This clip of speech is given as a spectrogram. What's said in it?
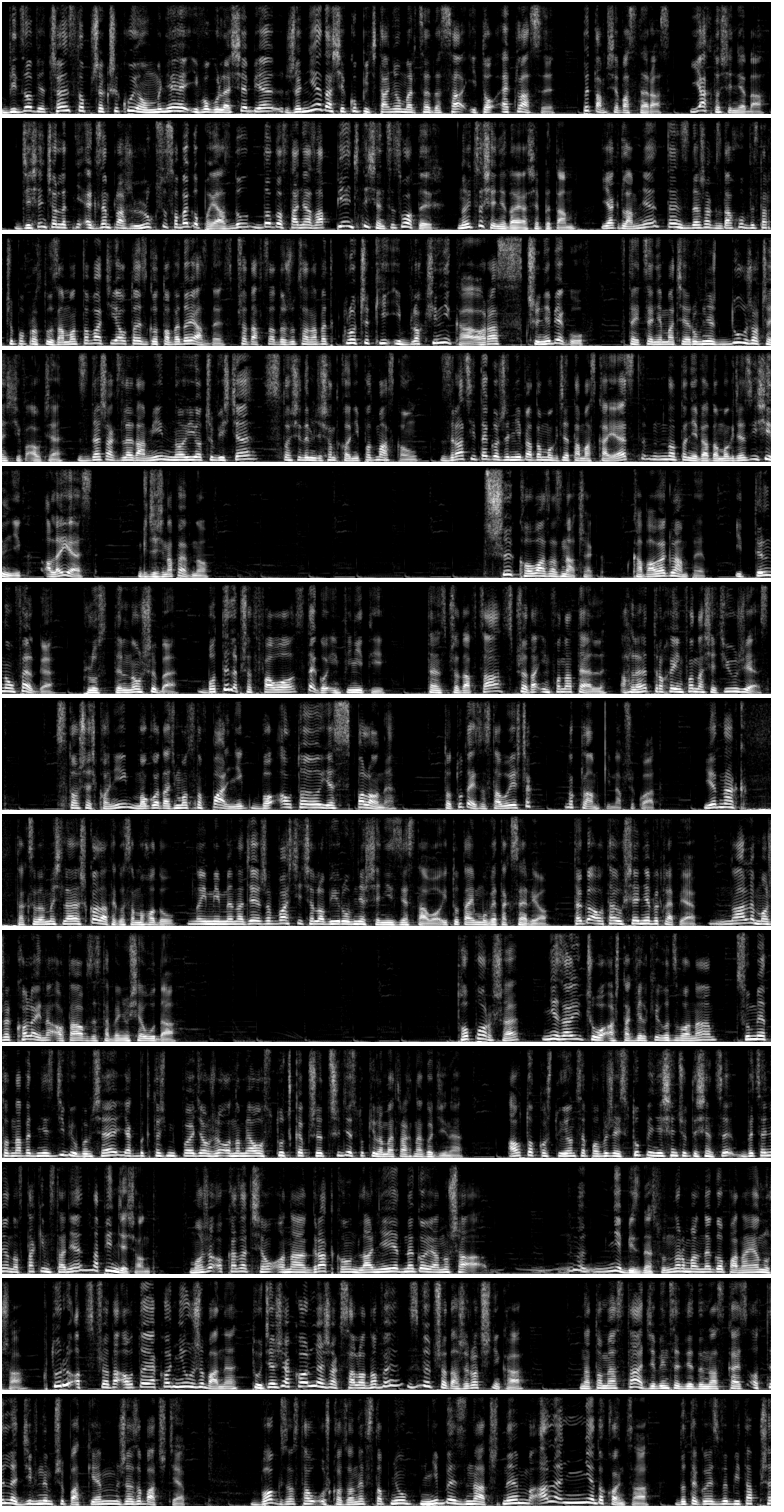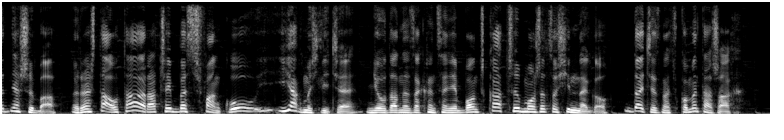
Widzowie często przekrzykują mnie i w ogóle siebie, że nie da się kupić tanio Mercedesa i to E-klasy. Pytam się was teraz, jak to się nie da? 10-letni egzemplarz luksusowego pojazdu do dostania za 5000 zł. No i co się nie da, ja się pytam. Jak dla mnie, ten zderzak z dachu wystarczy po prostu zamontować i auto jest gotowe do jazdy. Sprzedawca dorzuca nawet kluczyki i blok silnika oraz skrzynię biegów. Tej cenie macie również dużo części w aucie. Zderzak z LEDami, no i oczywiście 170 koni pod maską. Z racji tego, że nie wiadomo gdzie ta maska jest, no to nie wiadomo gdzie jest i silnik, ale jest. Gdzieś na pewno. Trzy koła zaznaczek, kawałek lampy i tylną felgę, plus tylną szybę, bo tyle przetrwało z tego Infinity. Ten sprzedawca sprzeda info na tel, ale trochę info na sieci już jest. 106 koni mogło dać mocno w palnik, bo auto jest spalone. To tutaj zostały jeszcze, no klamki na przykład. Jednak, tak sobie myślę, szkoda tego samochodu. No i miejmy nadzieję, że właścicielowi również się nic nie stało. I tutaj mówię tak serio. Tego auta już się nie wyklepie. No ale może kolejne auta w zestawieniu się uda. To Porsche nie zaliczyło aż tak wielkiego dzwona. W sumie to nawet nie zdziwiłbym się, jakby ktoś mi powiedział, że ono miało stuczkę przy 30 km na godzinę. Auto kosztujące powyżej 150 tysięcy wyceniono w takim stanie na 50. Może okazać się ona gratką dla niejednego Janusza, no nie biznesu, normalnego pana Janusza, który odsprzeda auto jako nieużywane, tudzież jako leżak salonowy z wyprzedaży rocznika. Natomiast ta 911 jest o tyle dziwnym przypadkiem, że zobaczcie. Bok został uszkodzony w stopniu niby znacznym, ale nie do końca. Do tego jest wybita przednia szyba. Reszta auta raczej bez szwanku. Jak myślicie? Nieudane zakręcenie bączka, czy może coś innego? Dajcie znać w komentarzach.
